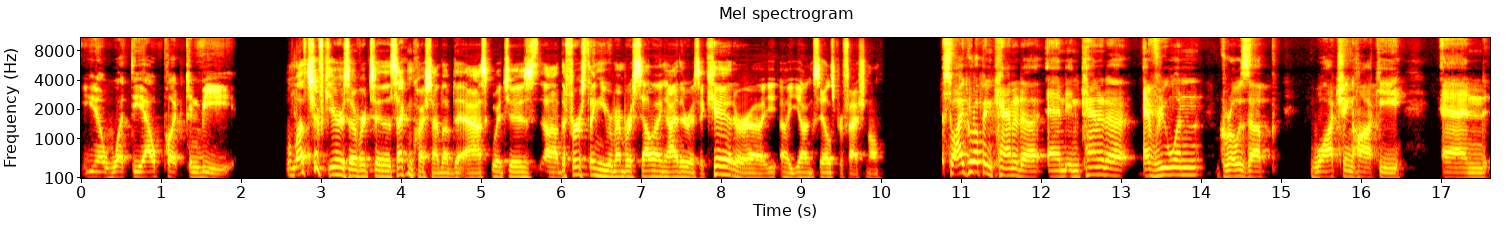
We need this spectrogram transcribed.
you know what the output can be. Well, let's shift gears over to the second question I'd love to ask, which is uh, the first thing you remember selling either as a kid or a, a young sales professional. So I grew up in Canada, and in Canada, everyone grows up watching hockey and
